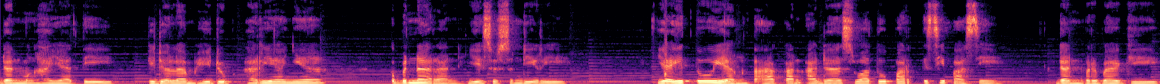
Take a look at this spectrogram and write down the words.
dan menghayati di dalam hidup hariannya kebenaran Yesus sendiri, yaitu yang tak akan ada suatu partisipasi dan berbagi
